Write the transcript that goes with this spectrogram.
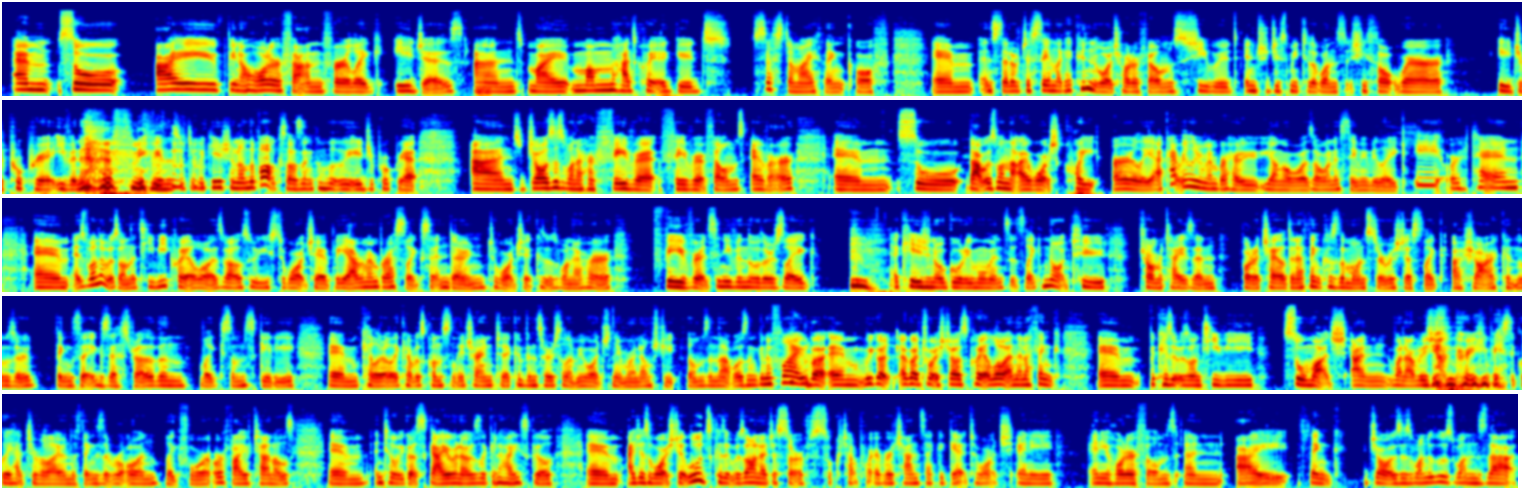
Um, so I've been a horror fan for like ages, and my mum had quite a good system, I think, of um instead of just saying like I couldn't watch horror films, she would introduce me to the ones that she thought were age appropriate, even if maybe the certification on the box wasn't completely age appropriate. And Jaws is one of her favorite favorite films ever. Um, so that was one that I watched quite early. I can't really remember how young I was. I want to say maybe like eight or ten. Um, it's one that was on the TV quite a lot as well, so we used to watch it. But yeah, I remember us like sitting down to watch it because it was one of her favorites. And even though there's like occasional gory moments, it's like not too traumatizing for a child. And I think because the monster was just like a shark, and those are things that exist rather than like some scary um killer. Like I was constantly trying to convince her to let me watch Nightmare on Elm Street films, and that wasn't gonna fly. but um, we got I got to watch Jaws quite a lot, and then I think um because it was on TV so much. And when i was younger you basically had to rely on the things that were on like four or five channels um until we got sky when i was like in high school. Um i just watched it loads because it was on. I just sort of soaked up whatever chance i could get to watch any any horror films. And i think jaws is one of those ones that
